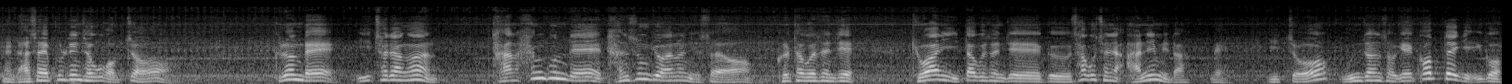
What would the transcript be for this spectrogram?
네, 나사에 풀린 자국 없죠. 그런데 이 차량은 단 한 군데 단순 교환은 있어요. 그렇다고 해서 이제 교환이 있다고 해서 이제 그 사고 차는 아닙니다. 네. 이쪽 운전석의 껍데기 이거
